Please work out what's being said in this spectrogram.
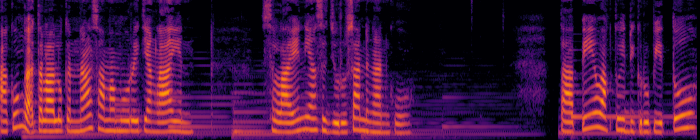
aku nggak terlalu kenal sama murid yang lain, selain yang sejurusan denganku. Tapi waktu di grup itu,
